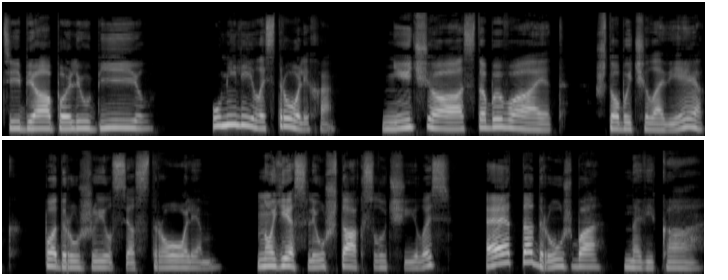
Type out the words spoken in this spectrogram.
тебя полюбил!» — умилилась троллиха. «Нечасто бывает, чтобы человек подружился с троллем». Но если уж так случилось, это дружба на века.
